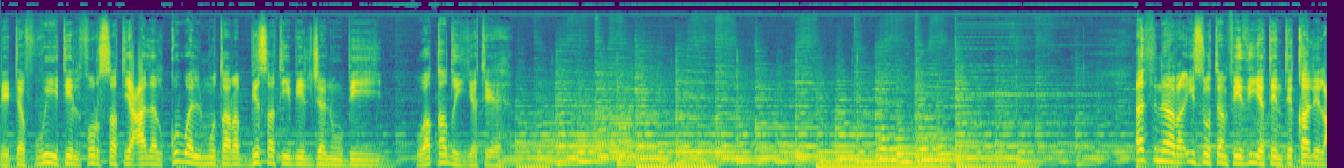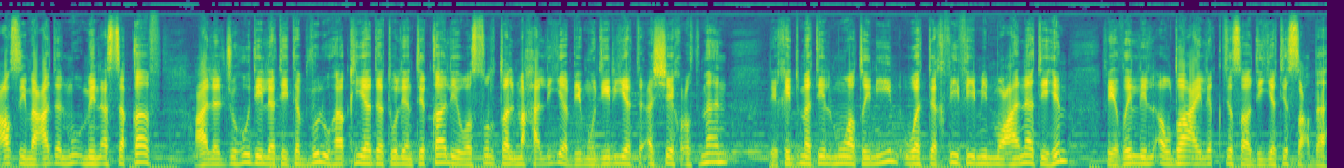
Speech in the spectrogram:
لتفويت الفرصة على القوى المتربصة بالجنوب وقضيته. أثنى رئيس تنفيذية انتقال العاصمة عدن مؤمن السقاف على الجهود التي تبذلها قيادة الانتقال والسلطة المحلية بمديرية الشيخ عثمان لخدمة المواطنين والتخفيف من معاناتهم في ظل الأوضاع الاقتصادية الصعبة.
